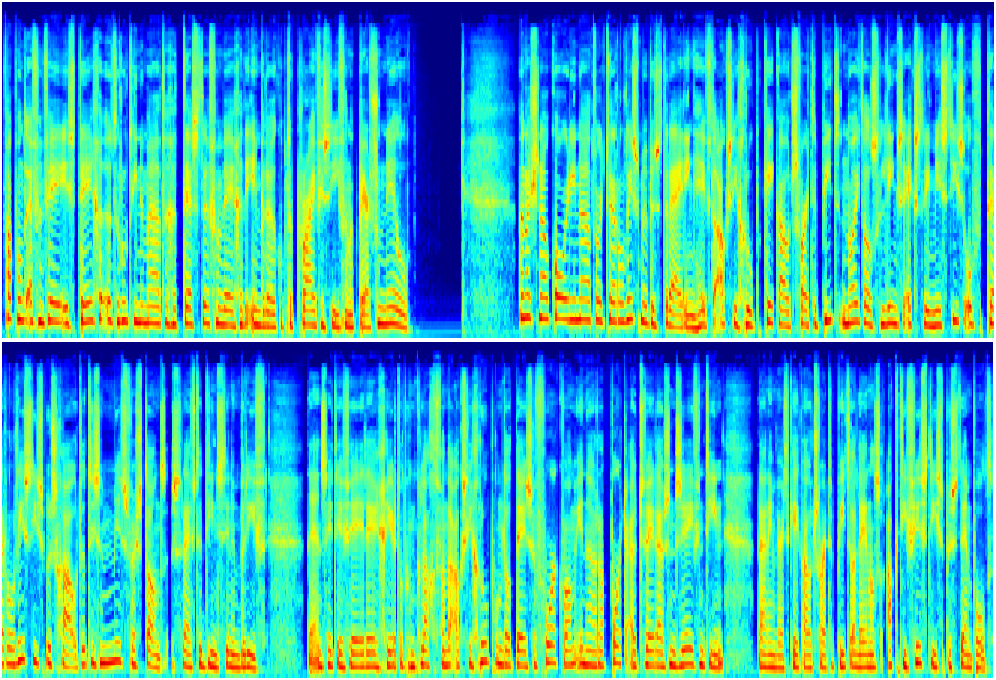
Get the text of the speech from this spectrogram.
Vakbond FNV is tegen het routinematige testen... vanwege de inbreuk op de privacy van het personeel. De Nationaal Coördinator Terrorismebestrijding heeft de actiegroep Kick-out Zwarte Piet nooit als linksextremistisch of terroristisch beschouwd. Het is een misverstand, schrijft de dienst in een brief. De NCTV reageert op een klacht van de actiegroep omdat deze voorkwam in een rapport uit 2017. Daarin werd Kick-out Zwarte Piet alleen als activistisch bestempeld.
